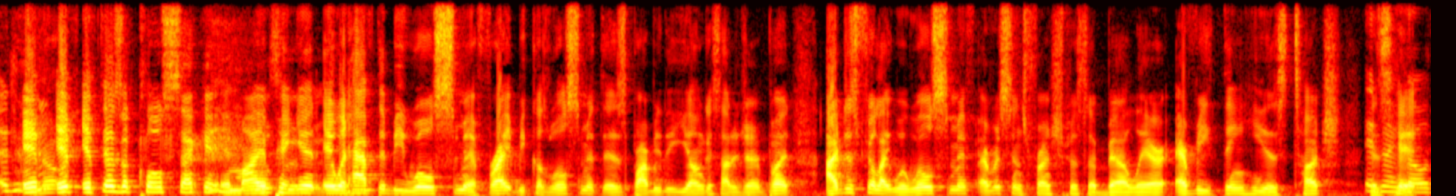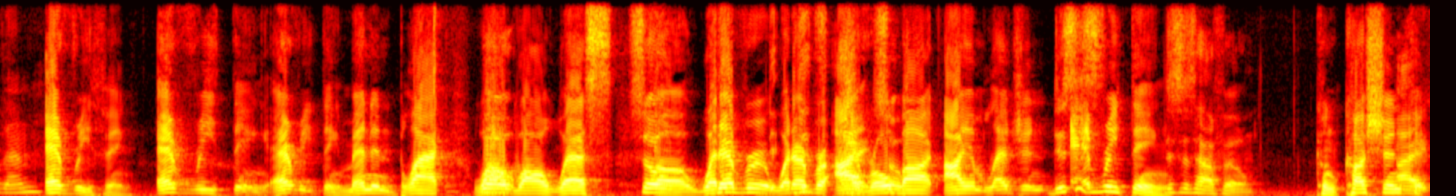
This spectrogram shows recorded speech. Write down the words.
If, if if there's a close second, in my opinion, it would have to be Will Smith, right? Because Will Smith is probably the youngest out of generation. But I just feel like with Will Smith, ever since Fresh Prince of Bel Air, everything he has touched It's is been hit. golden. Everything, everything, everything. Men in Black, Wild Well, Wild West, so uh, whatever, thi- whatever. this- I alright, so Robot, I Am Legend. This is everything. This is how I feel. concussion. All right,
